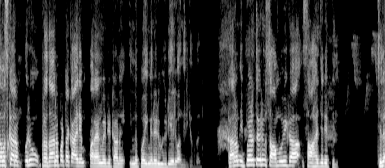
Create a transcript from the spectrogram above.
നമസ്കാരം. ഒരു പ്രധാനപ്പെട്ട കാര്യം പറയാൻ വേണ്ടിയിട്ടാണ് ഇന്നിപ്പോൾ ഇങ്ങനെ ഒരു വീഡിയോയിൽ വന്നിരിക്കുന്നത്. കാരണം ഇപ്പോഴത്തെ ഒരു സാമൂഹിക സാഹചര്യത്തിൽ ചില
